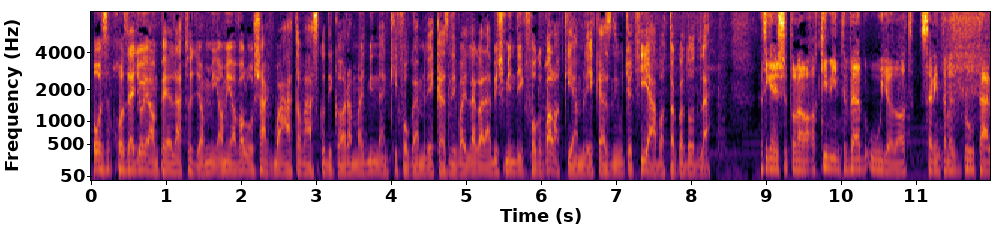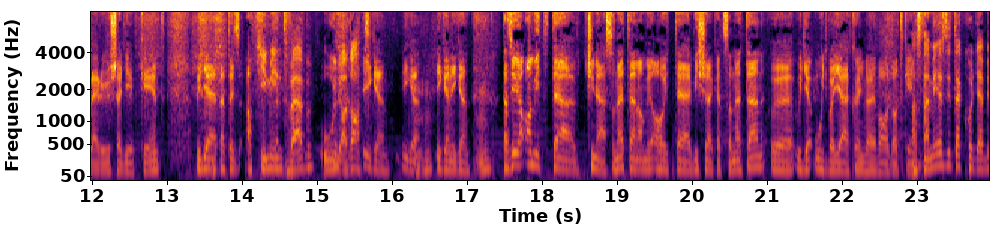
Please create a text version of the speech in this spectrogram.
hoz, hoz egy olyan példát, hogy ami, ami a valóságba átavászkodik, arra majd mindenki fog emlékezni, vagy legalábbis mindig fog valaki emlékezni, úgyhogy hiába tagadod le. Hát igen, és itt van a, a ki mint web úgy adat, szerintem ez brutál erős egyébként. Ugye, tehát ez a, Ki, mint web, úgy adat? Igen, igen, uh-huh. igen, igen. Uh-huh. Tehát ugye, amit te csinálsz a neten, ami, ahogy te viselkedsz a neten, ugye úgy vagy elkönyvelve adatként. Azt nem érzitek, hogy ebb,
